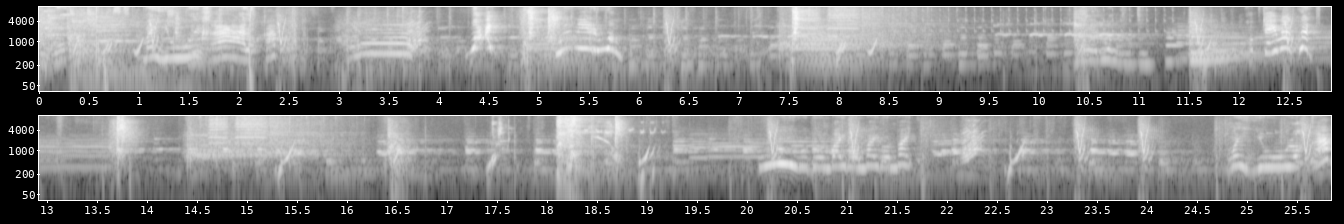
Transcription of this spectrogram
A wedge of cheese ไม่อยู่ให้ฆ่า อุ้ยโดนใบโดนใบโดนใบไม่อยู่หรอกครับ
